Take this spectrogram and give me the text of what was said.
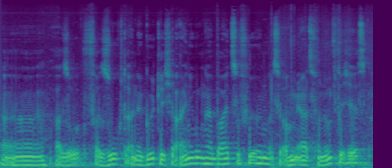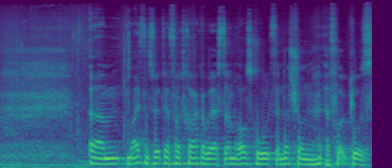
äh, also versucht eine gütliche Einigung herbeizuführen, was ja auch mehr als vernünftig ist. Ähm, meistens wird der Vertrag aber erst dann rausgeholt, wenn das schon erfolglos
